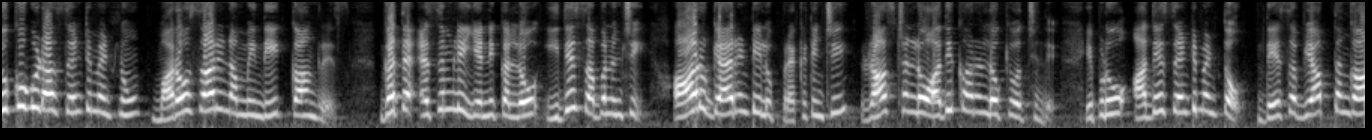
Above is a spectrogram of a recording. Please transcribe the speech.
తుక్కుగూడ సెంటిమెంట్ను మరోసారి నమ్మింది కాంగ్రెస్. గత అసెంబ్లీ ఎన్నికల్లో ఇదే సభ నుంచి ఆరు గ్యారంటీలు ప్రకటించి రాష్ట్రంలో అధికారంలోకి వచ్చింది. ఇప్పుడు అదే సెంటిమెంట్తో దేశవ్యాప్తంగా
